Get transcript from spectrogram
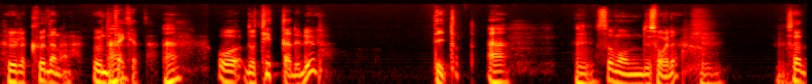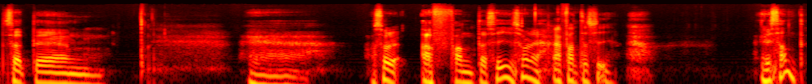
hur la kuddarna under Ja. täcket. Och då tittade du ditåt, Ja. som om du såg det. Mm. Så att, så att ehm, eh, vad sa du? Afantasi, sa du det? Ja, fantasi. Är det sant?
